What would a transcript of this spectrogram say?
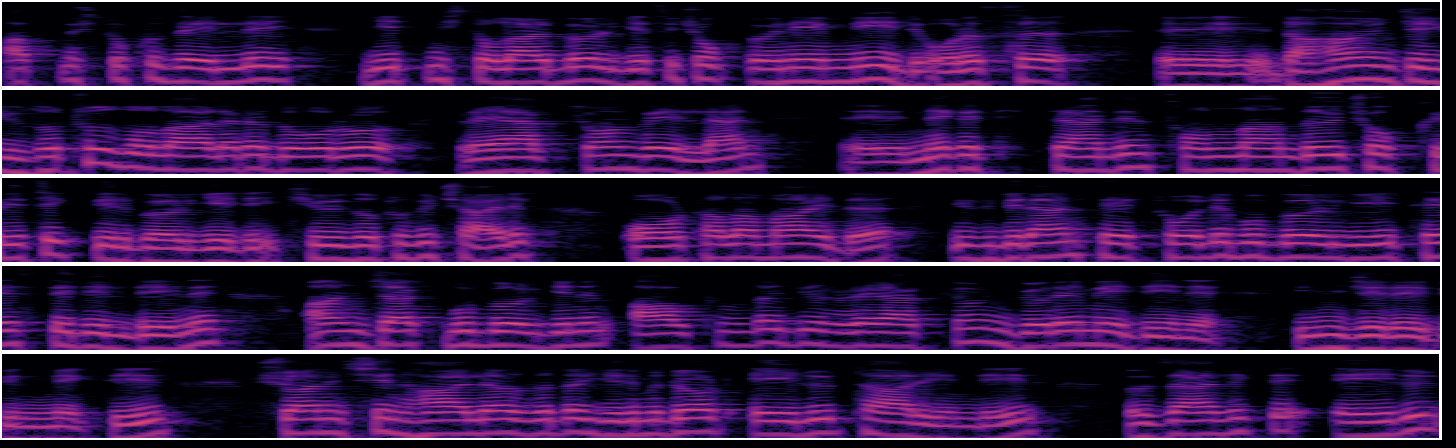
69-50-70 dolar bölgesi çok önemliydi. Orası e, daha önce 130 dolarlara doğru reaksiyon verilen e, negatif trendin sonlandığı çok kritik bir bölgeydi. 233 aylık ortalamaydı. Biz Brent petrolde bu bölgeyi test edildiğini ancak bu bölgenin altında bir reaksiyon göremediğini inceleyebilmekteyiz. Şu an için hali hazırda 24 Eylül tarihindeyiz. Özellikle Eylül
